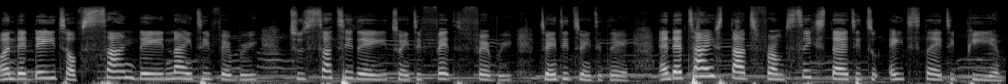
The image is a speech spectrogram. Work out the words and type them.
on the date of Sunday 19 February to Saturday 25th February 2023, and the time starts from 6:30 to 8:30 p.m.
